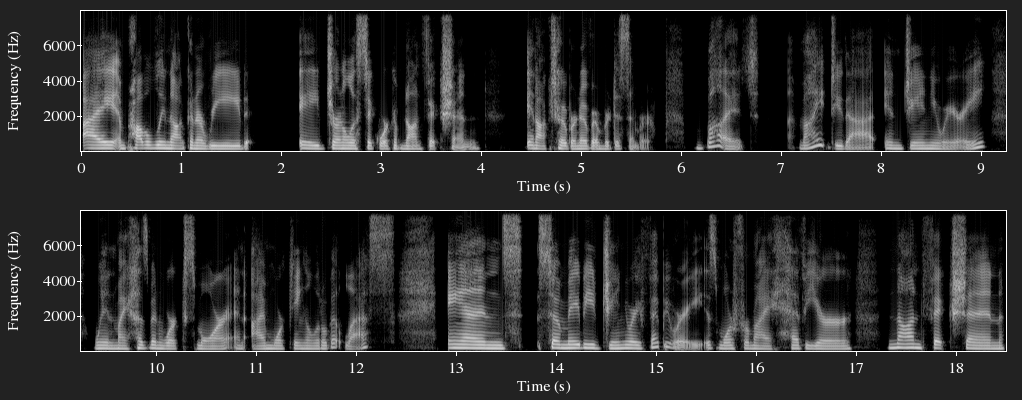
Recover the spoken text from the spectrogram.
I am probably not going to read a journalistic work of nonfiction in October, November, December. But I might do that in January when my husband works more and I'm working a little bit less. And so maybe January, February is more for my heavier nonfiction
